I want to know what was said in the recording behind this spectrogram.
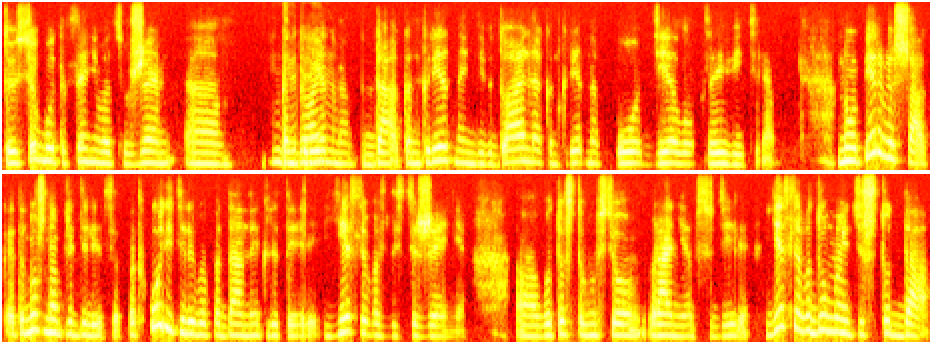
То есть все будет оцениваться уже э, конкретно, да, конкретно, индивидуально, конкретно по делу заявителя. Но первый шаг – это нужно определиться, подходите ли вы под данные критерии, есть ли у вас достижения, а, вот то, что мы все ранее обсудили. Если вы думаете, что да,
